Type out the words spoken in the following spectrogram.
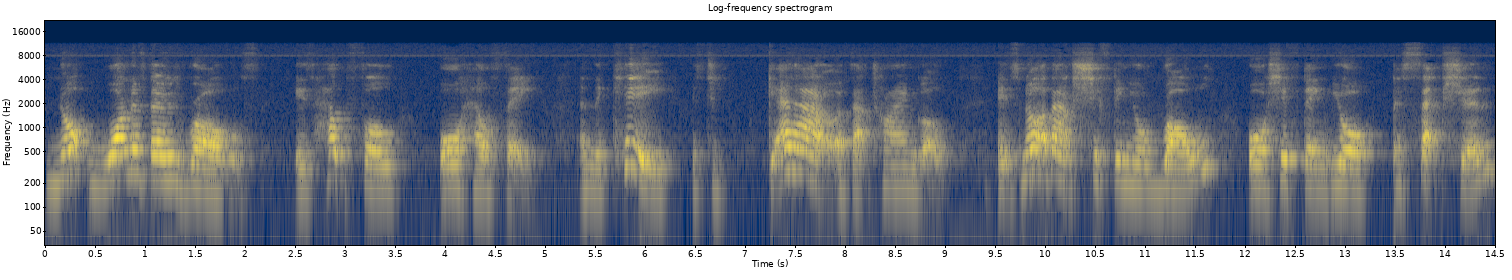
Not one of those roles is helpful or healthy. And the key is to get out of that triangle. It's not about shifting your role or shifting your perception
